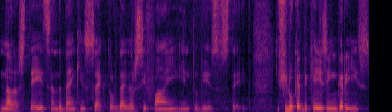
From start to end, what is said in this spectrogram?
in other states and the banking sector diversifying into this state. If you look at the case in Greece,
